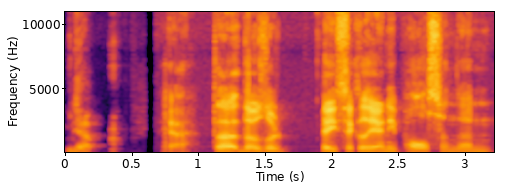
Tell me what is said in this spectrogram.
Yep. Yeah, th those are basically any pulse, and then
